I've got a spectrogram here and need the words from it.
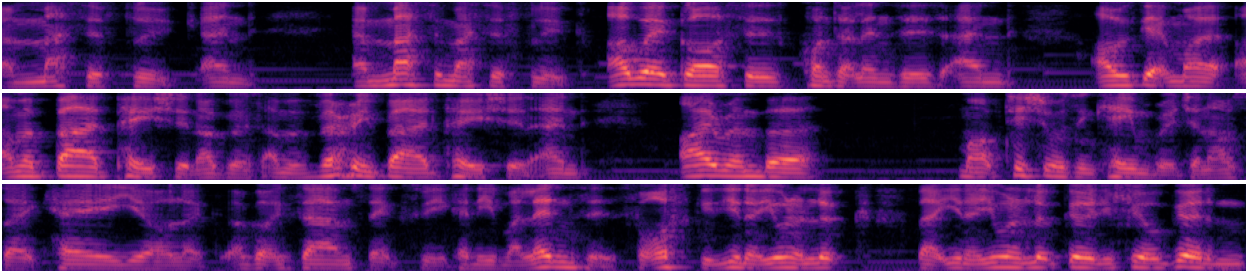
a massive fluke and a massive, massive fluke. I wear glasses, contact lenses, and I was getting my. I'm a bad patient. I'll be honest. I'm a very bad patient, and I remember my optician was in Cambridge, and I was like, "Hey, yo, like I've got exams next week. I need my lenses for OSCEs. You know, you want to look like you know, you want to look good. You feel good." And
